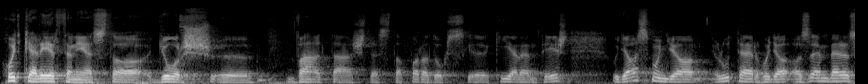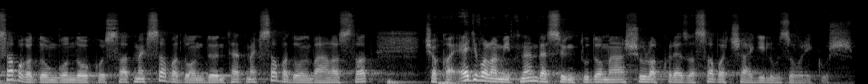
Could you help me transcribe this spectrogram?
Hogy kell érteni ezt a gyors váltást, ezt a paradox kijelentést? Ugye azt mondja Luther, hogy az ember szabadon gondolkozhat, meg szabadon dönthet, meg szabadon választhat, csak ha egy valamit nem veszünk tudomásul, akkor ez a szabadság illuzórikus.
